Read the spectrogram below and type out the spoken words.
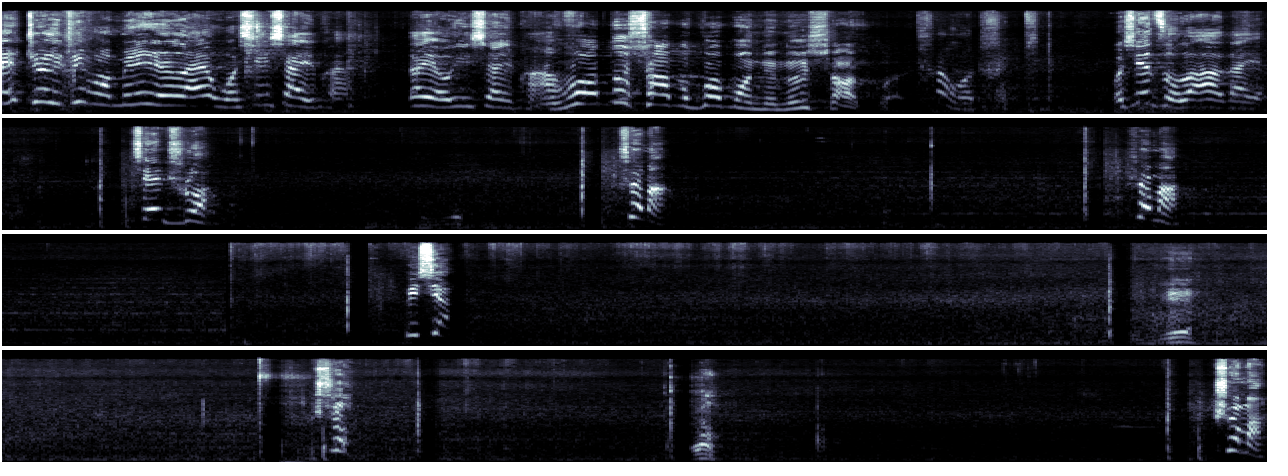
哎，这里正好没人来，我先下一盘，大爷我给你下一盘啊。我都下不过吗，你能下过？看我水平，我先走了啊，大爷，坚持住。上吧，上吧，别下，一，射，好，上马，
